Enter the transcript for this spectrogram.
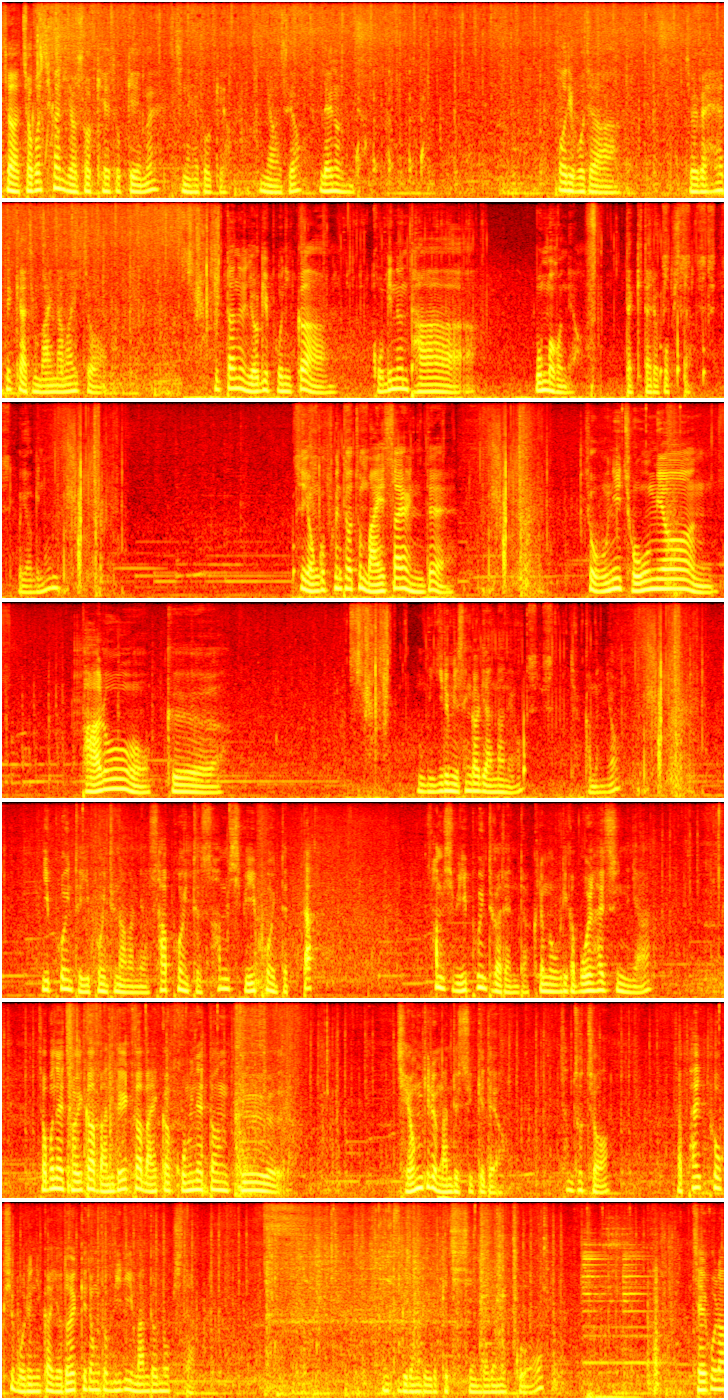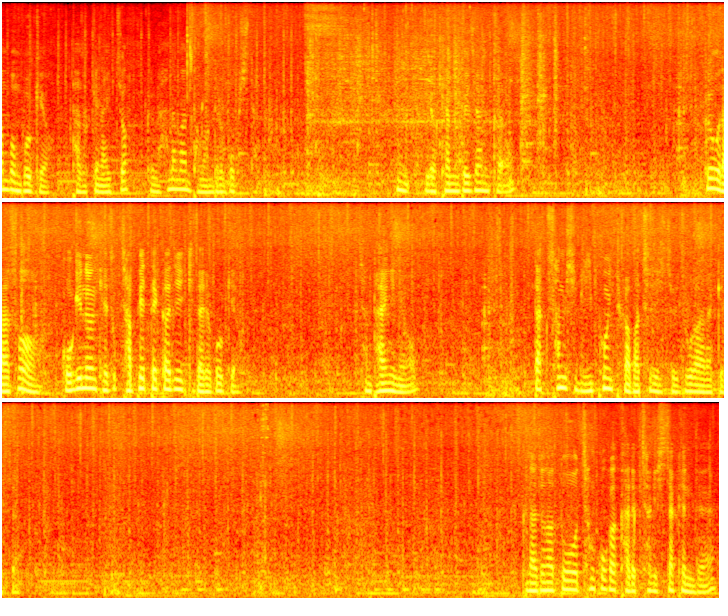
자, 저번 시간 이어서 계속 게임을 진행해 볼게요. 안녕하세요. 레노입니다. 어디 보자. 저희가 해야 될 게 아직 많이 남아있죠. 일단은 여기 보니까 고기는 다 못 먹었네요. 일단 기다려 봅시다. 여기는 제 연구 포인트가 좀 많이 쌓여 있는데 저 운이 좋으면 바로 그 음, 이름이 생각이 안 나네요. 잠깐만요. 2포인트, 2포인트 남았네요. 4포인트, 32포인트 딱 32포인트가 된다. 그러면 우리가 뭘 할 수 있느냐? 저번에 저희가 만들까 말까 고민했던 그 제형기를 만들 수 있게 돼요. 참 좋죠. 자, 파이프 혹시 모르니까 8개 정도 미리 만들어 놓읍시다. 두개 정도 이렇게 지진 내려놓고 재고를 한번 볼게요. 다섯 개나 있죠? 그러면 하나만 더 만들어 봅시다. 음, 이렇게 하면 되지 않을까요? 그러고 나서 고기는 계속 잡힐 때까지 기다려 볼게요. 참 다행이네요. 딱 32포인트가 맞춰질 줄 누가 알았겠어요. 그나저나 또 창고가 가득 차기 시작했는데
